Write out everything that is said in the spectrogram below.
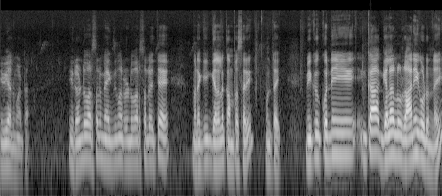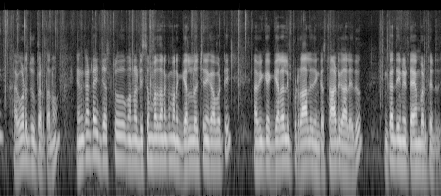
ఇవి అనమాట ఈ రెండు వరుసలు మ్యాక్సిమం రెండు వరుసలు అయితే మనకి గెలలు కంపల్సరీ ఉంటాయి. మీకు కొన్ని ఇంకా గెలలు రాని కూడా ఉన్నాయి. అవి కూడా చూపెడతాను. ఎందుకంటే జస్ట్ మన డిసెంబర్ దాకా మనకు గెలలు వచ్చినాయి కాబట్టి అవి ఇంకా గెలలు ఇప్పుడు రాలేదు ఇంకా స్టార్ట్ కాలేదు. ఇంకా దీనికి టైం పడుతుంది.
